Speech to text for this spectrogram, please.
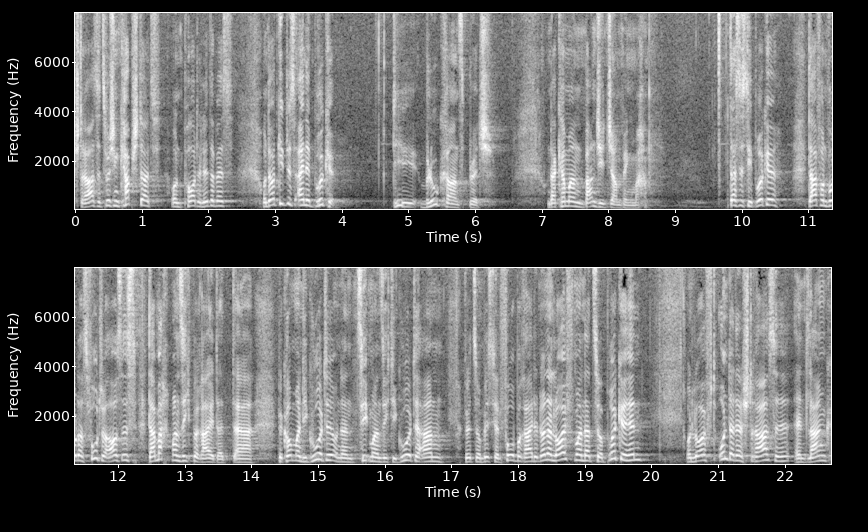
Straße zwischen Kapstadt und Port Elizabeth. Und dort gibt es eine Brücke, die Blue Crans Bridge. Und da kann man Bungee Jumping machen. Das ist die Brücke davon, wo das Foto aus ist, da macht man sich bereit. Da, da, bekommt man die Gurte und dann zieht man sich die Gurte an, wird so ein bisschen vorbereitet und dann läuft man da zur Brücke hin und läuft unter der Straße entlang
